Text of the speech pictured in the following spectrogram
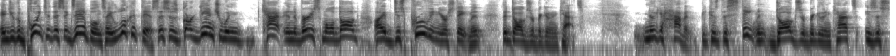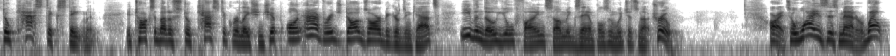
And you can point to this example and say, look at this. This is gargantuan cat and a very small dog. I've disproven your statement that dogs are bigger than cats. No, you haven't, because the statement dogs are bigger than cats is a stochastic statement. It talks about a stochastic relationship. On average, dogs are bigger than cats, even though you'll find some examples in which it's not true. All right, so why does this matter? Well,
